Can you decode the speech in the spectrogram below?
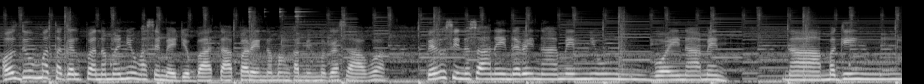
although matagal pa naman yung kasi medyo bata pa rin naman kami mag-asawa. Pero sinasanay na rin namin yung buhay namin na maging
